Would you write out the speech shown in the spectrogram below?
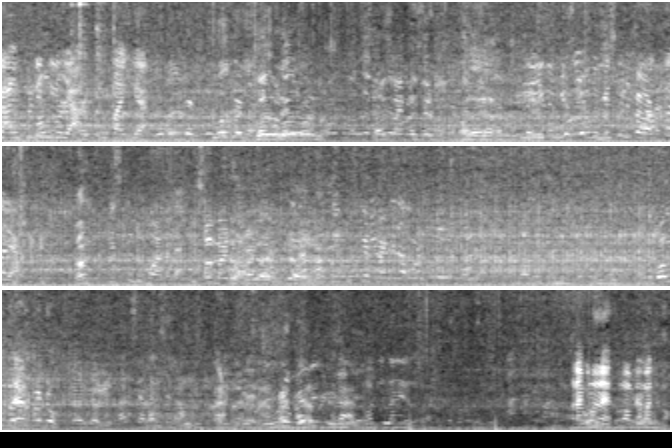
கை பிடிக்கலையா உன் அண்ணா கொடுங்க சும்மா அப்படியே மாற்றிக்கோ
